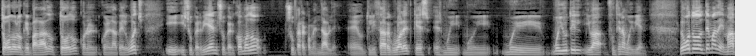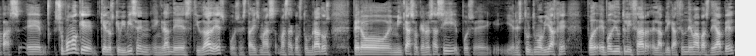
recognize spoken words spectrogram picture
Todo lo que he pagado, todo con el, Apple Watch. Y, y súper bien, súper cómodo súper recomendable. Eh, utilizar Wallet, que es, es, muy, muy, muy, muy útil y va, funciona muy bien. Luego todo el tema de mapas. Eh, supongo que, los que vivís en, grandes ciudades, pues estáis más, más acostumbrados, pero en mi caso, que no es así, pues eh, y en este último viaje he podido utilizar la aplicación de mapas de Apple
